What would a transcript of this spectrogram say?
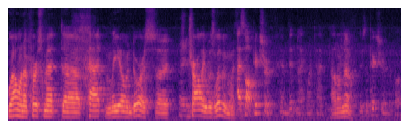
Well, when I first met uh, Pat and Leo and Doris, uh, Charlie was living with I saw a picture of him, didn't I, one time? I don't know. There's a picture in the book.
